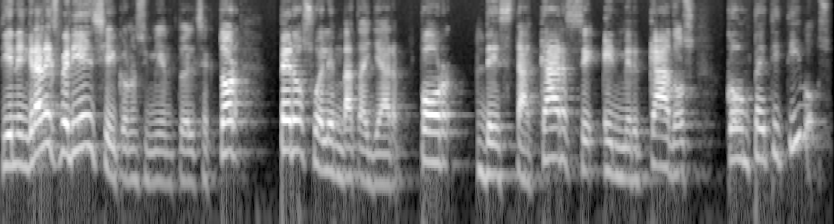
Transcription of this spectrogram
Tienen gran experiencia y conocimiento del sector, pero suelen batallar por destacarse en mercados competitivos.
